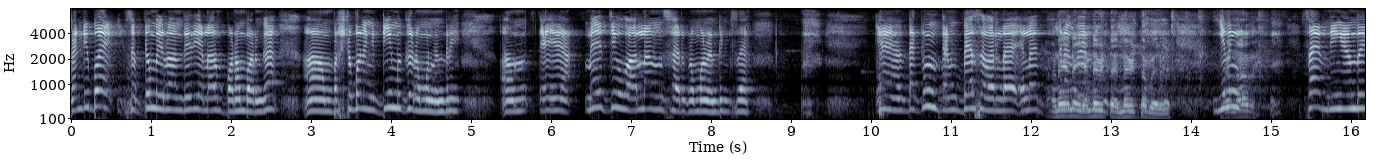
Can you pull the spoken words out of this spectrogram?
கண்டிப்பாக செப்டம்பர் இருபதாம் தேதி எல்லாரும் படம் பாருங்கள் ஃபர்ஸ்ட் ஆஃப் ஆல் எங்கள் டீமுக்கு ரொம்ப நன்றி. மேத்யூ வரலான்னு சார் ரொம்ப நன்றிங்க சார் டக்குன்னு எனக்கு பேச வரல. எல்லாம் என்ன விட்ட என்ன விட்ட பாரு இருங்க சார் நீங்கள் வந்து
